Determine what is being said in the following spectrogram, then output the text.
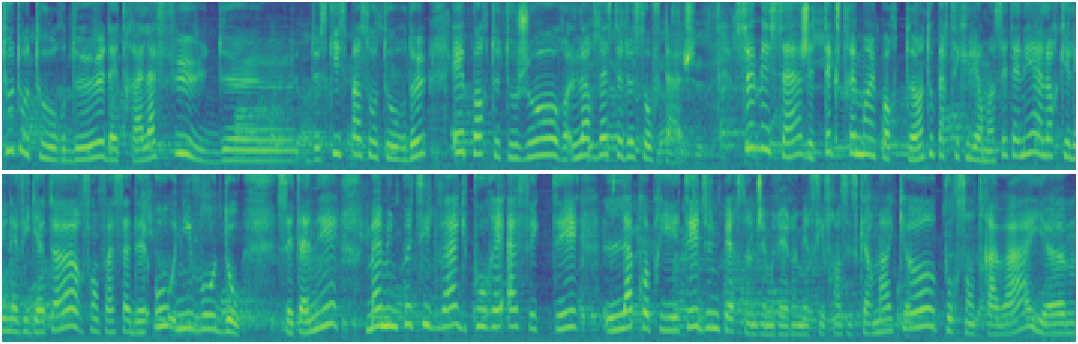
tout autour d'eux, d'être à l'affût de, de, ce qui se passe autour d'eux et portent toujours leur veste de sauvetage. Ce message est extrêmement important, tout particulièrement cette année, alors que les navigateurs font face à de hauts niveaux d'eau. Cette année, même une petite vague pourrait affecter la propriété d'une personne. J'aimerais remercier Francis Carmichael pour son travail. Euh,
